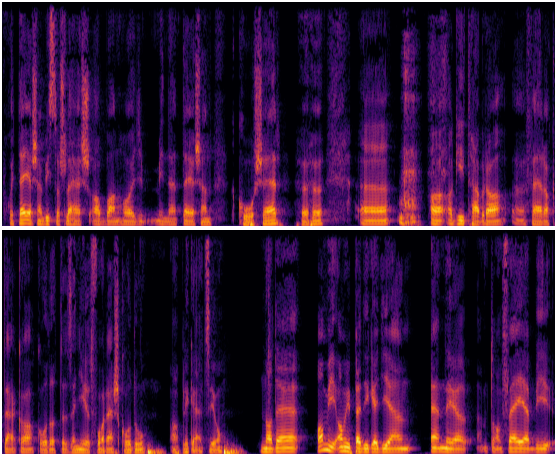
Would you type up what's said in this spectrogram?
hogy teljesen biztos lehess abban, hogy minden teljesen kóser, höhö, a, a GitHubra felrakták a kódot, ez egy nyílt forráskódú applikáció. Na de ami, ami pedig egy ilyen ennél, nem tudom, feljebbi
